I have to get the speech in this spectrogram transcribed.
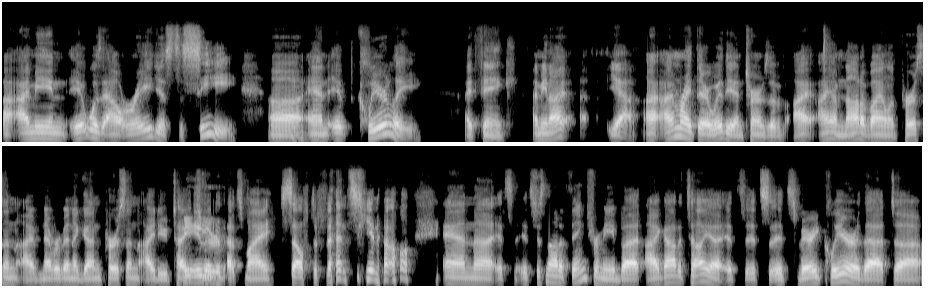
I mean, it was outrageous to see, uh, Mhm. and it clearly, I think. I mean, I yeah, I, I'm right there with you in terms of I, I am not a violent person. I've never been a gun person. I do tai chi. That's my self defense, you know, and uh, it's it's just not a thing for me. But I got to tell you, it's it's it's very clear that uh,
